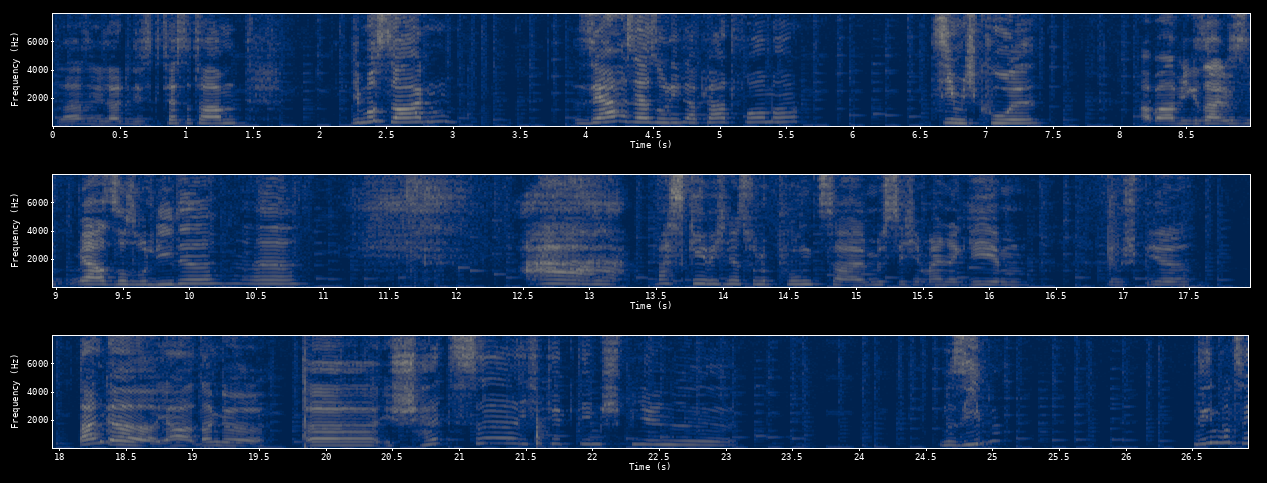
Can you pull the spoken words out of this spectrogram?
Da sind die Leute, die es getestet haben. Ich muss sagen, sehr, sehr solider Plattformer. Ziemlich cool. Aber wie gesagt, es ist mehr so solide. Äh. Ah, was gebe ich denn jetzt für eine Punktzahl? Müsste ich ihm eine geben? Dem Spiel. Danke, ja, danke. Äh, ich schätze, ich gebe dem Spiel eine. Eine 7? 7 von 10?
